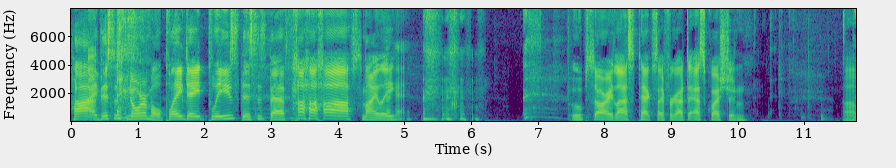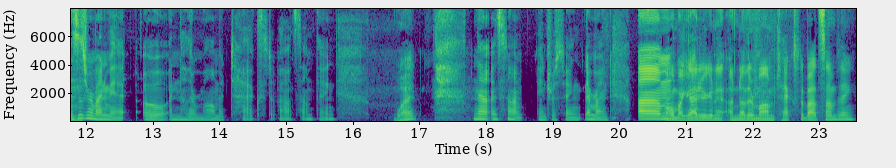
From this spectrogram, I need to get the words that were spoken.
Hi, this is normal. Play date, please. This is Beth. Ha ha ha. Smiley. Okay. Oops, sorry. Last text. I forgot to ask question. This is reminding me I owe another mom a text about something. What? No, it's not interesting. Never mind. Um, oh my God! You're gonna another mom text about something?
